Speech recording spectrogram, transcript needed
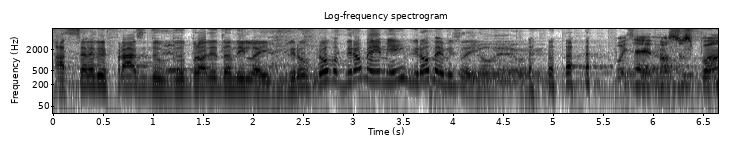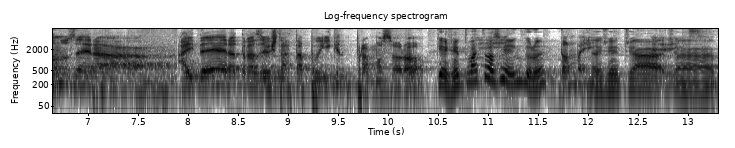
A célebre frase do, do brother Danilo aí, que virou, virou, virou meme, hein? Virou meme isso aí. Pois é, nossos planos era. A ideia era trazer o Startup Weekend para Mossoró. Que a gente vai trazer ainda, né? Também. A gente já, É já.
